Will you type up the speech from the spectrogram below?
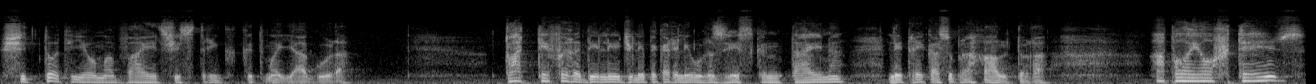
și tot eu mă vaiet și strig cât mă ia gura. Toate fără de legile pe care le urzesc în taină, le trec asupra altora. Apoi oftez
